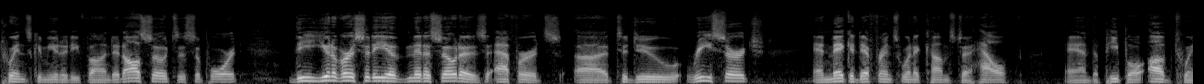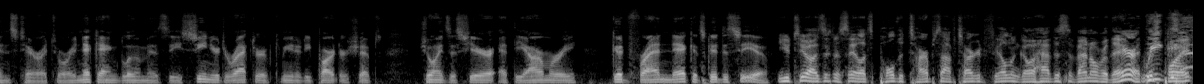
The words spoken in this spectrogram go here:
Twins Community Fund and also to support the University of Minnesota's efforts uh, to do research and make a difference when it comes to health and the people of Twins territory. Nick Engblom is the Senior Director of Community Partnerships, joins us here at the Armory good friend, Nick. It's good to see you. You too. I was just going to say, let's pull the tarps off Target Field and go have this event over there at this we, point.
